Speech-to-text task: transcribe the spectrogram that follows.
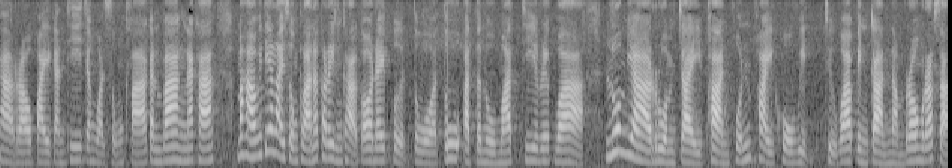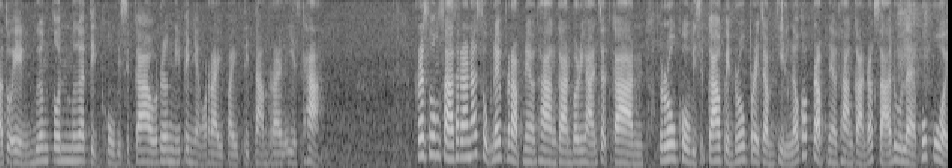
ค่ะ เราไปกันที่จังหวัดสงขลากันบ้างนะคะ มหาวิทยาลัยสงขลานครินทร์ค่ะ ก็ได้เปิดตัวตู้อัตโนมัติที่เรียกว่า ร่วมยารวมใจผ่านพ้นภัยโควิด ถือว่าเป็นการนำร่องรักษาตัวเองเบื้องต้นเมื่อติดโควิด -19 เรื่องนี้เป็นอย่างไรไปติดตามรายละเอียดค่ะ กระทรวงสาธารณสุขได้ปรับแนวทางการบริหารจัดการโรคโควิด -19 เป็นโรคประจำถิ่น แล้วก็ปรับแนวทางการรักษาดูแลผู้ป่วย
